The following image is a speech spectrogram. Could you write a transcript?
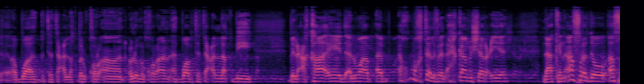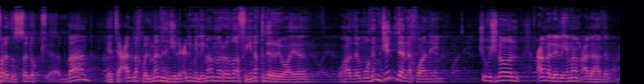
أبواب تتعلق بالقرآن علوم القرآن أبواب تتعلق بالعقائد مختلفة الأحكام الشرعية. لكن أفردوا أفرد الصدق باب يتعلق بالمنهج العلمي الإمام الرضا في نقد الرواية. وهذا مهم جدا أخواني. شوف شلون عمل الإمام على هذا الأمر.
